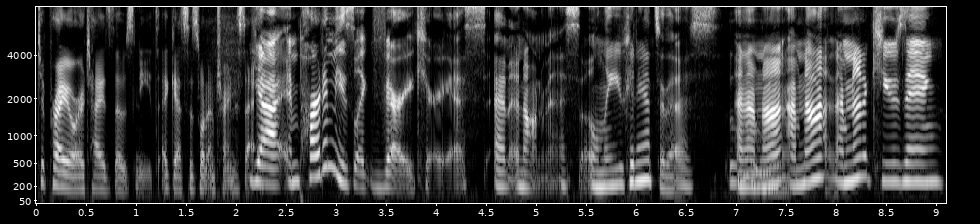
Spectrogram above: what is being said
to prioritize those needs. I guess is what I'm trying to say. Yeah, and part of me is like very curious and anonymous. Only you can answer this. And I'm not I'm not I'm not accusing.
